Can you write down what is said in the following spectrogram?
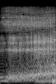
Yeah.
